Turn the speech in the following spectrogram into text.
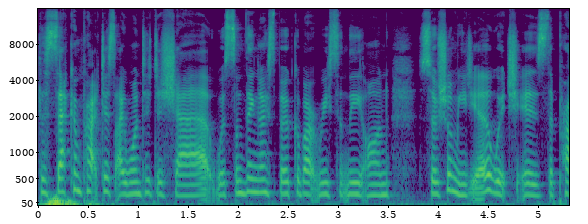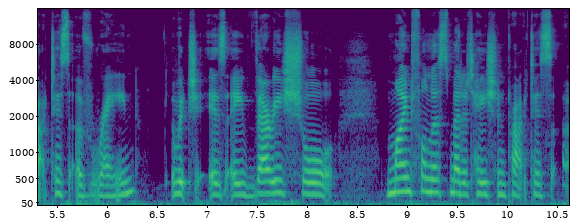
The second practice I wanted to share was something I spoke about recently on social media, which is the practice of RAIN. which is a very short mindfulness meditation practice uh,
